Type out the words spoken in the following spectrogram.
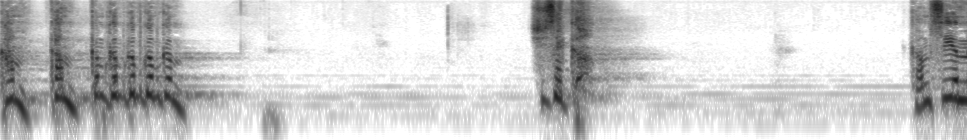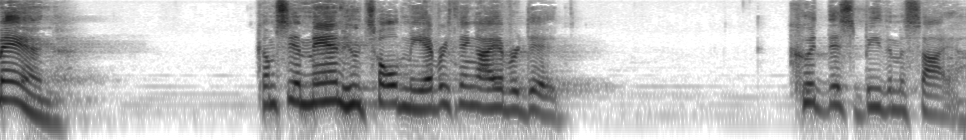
Come, come, come, come, come, come, come. She said, come. Come see a man. Come see a man who told me everything I ever did. Could this be the Messiah?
